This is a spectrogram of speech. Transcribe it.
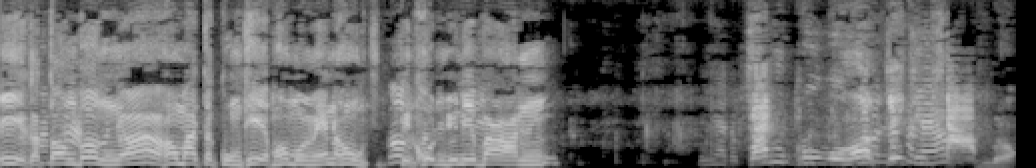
นี่ก็ต้องเบิ่งนะเฮามาจากกรุงเทพเฮาบ่แม่นเฮาเป็นคนอยู่ในบ้าน ฉันกูบ่ฮอดเจ็ดสิบสามหรอก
